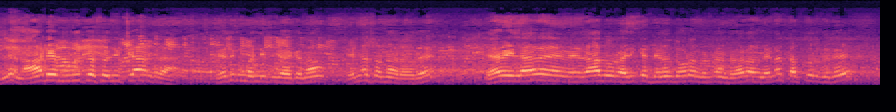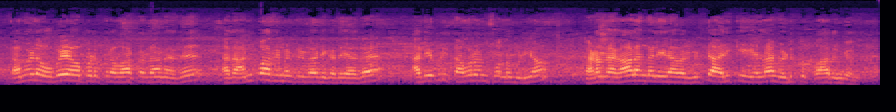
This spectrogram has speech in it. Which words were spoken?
இல்லை நாடே முழுக்க சொல்லிச்சான்றேன். எதுக்கு மன்னிப்பு கேட்கணும்? என்ன சொன்னார் அவர்? தேவையில்லாத ஏதாவது ஒரு அறிக்கை தினந்தோறும் விடுறன்றார். அதில் என்ன தப்பு இருக்குது? தமிழை உபயோகப்படுத்துகிற வார்த்தை தானே அது. அது அன்பார்லிமெண்ட்ரி வேர்டு கிடையாது. அது எப்படி தவறுன்னு சொல்ல முடியும்? கடந்த காலங்களில் அவர் விட்ட அறிக்கை எல்லாம் எடுத்து பாருங்கள்.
